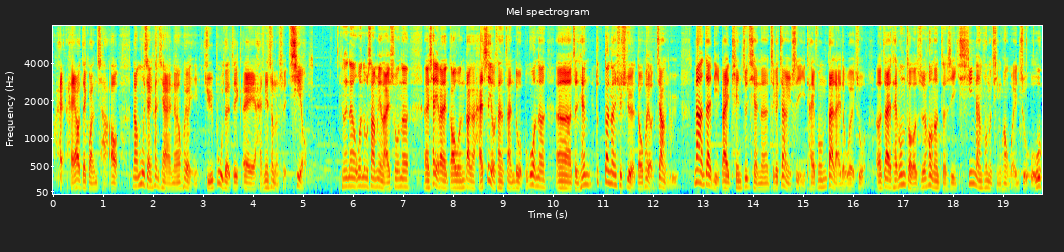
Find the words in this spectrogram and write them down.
还还要再观察哦。那目前看起来呢，会有局部的这个诶海面上的水汽哦。因为呢，温度上面来说呢，呃，下礼拜的高温大概还是有三十三度，不过呢，呃，整天断断续续都会有降雨。那在礼拜天之前呢，这个降雨是以台风带来的为主，而在台风走了之后呢，则是以西南风的情况为主。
